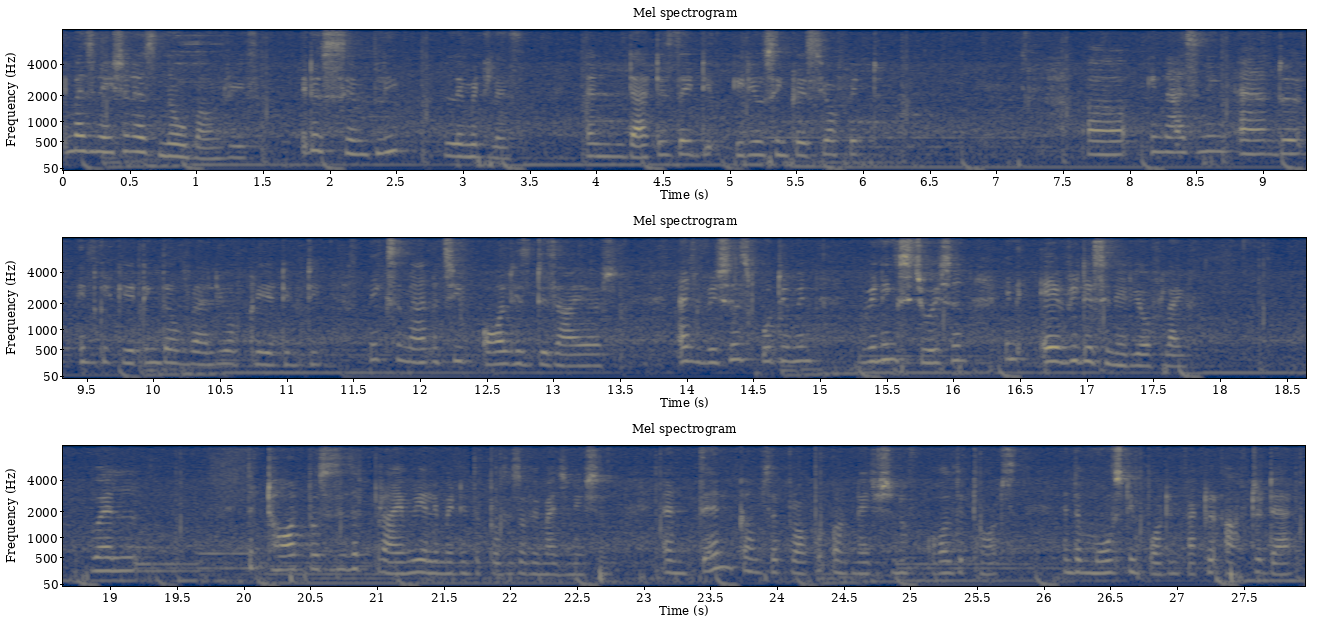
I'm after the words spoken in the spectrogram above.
Imagination has no boundaries, it is simply limitless, and that is the idiosyncrasy of it. Uh, imagining and uh, inculcating the value of creativity makes a man achieve all his desires and wishes put him in winning situation in everyday scenario of life. Well the thought process is the primary element in the process of imagination and then comes the proper organization of all the thoughts. And the most important factor after that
